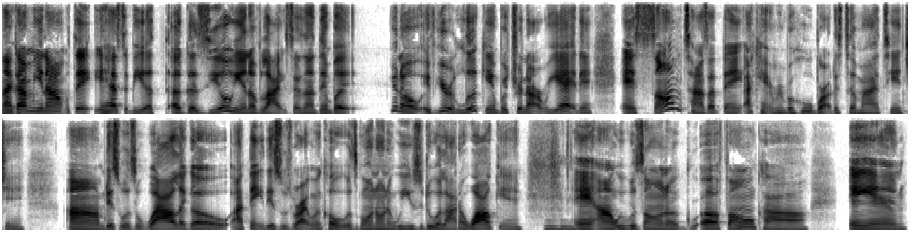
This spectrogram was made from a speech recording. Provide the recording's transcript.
Like, I mean, I don't think it has to be a, a gazillion of likes or something, but you know, if you're looking but you're not reacting, and sometimes I think I can't remember who brought this to my attention. Um, this was a while ago. I think this was right when COVID was going on, and we used to do a lot of walking Mhm. and uh, we was on a, a phone call and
